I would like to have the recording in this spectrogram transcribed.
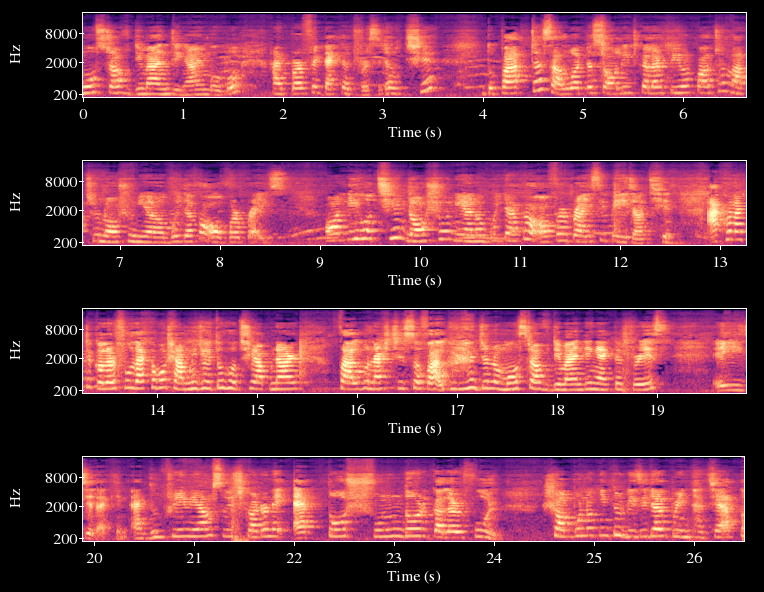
মোস্ট অফ ডিমান্ডিং আমি বলব, আর পারফেক্ট একটা ড্রেস এটা হচ্ছে দোপাট্টা, সালোয়ারটা সলিড কালার পিওর কটন মাত্র নশো নিরানব্বই টাকা অফার প্রাইস অনলি হচ্ছে নশো নিরানব্বই টাকা অফার প্রাইসে পেয়ে যাচ্ছেন। এখন একটা কালারফুল দেখাবো। সামনে যেহেতু হচ্ছে আপনার ফাল্গুন আসছে সো ফাল্গুনের জন্য মোস্ট অফ ডিমান্ডিং একটা ড্রেস এই যে দেখেন, একদম প্রিমিয়াম সুইচ কটনে এত সুন্দর কালারফুল সম্পূর্ণ কিন্তু ডিজিটাল প্রিন্ট থাকছে। এত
